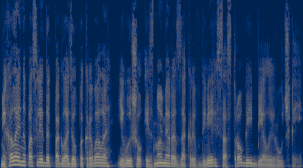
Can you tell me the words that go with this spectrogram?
Михалай напоследок погладил покрывало и вышел из номера, закрыв дверь со строгой белой ручкой.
